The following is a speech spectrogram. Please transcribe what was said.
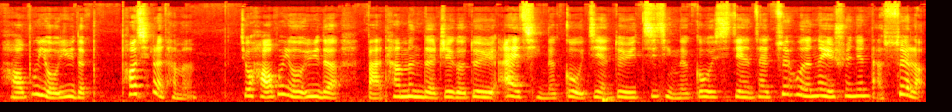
毫不犹豫地抛弃了他们，就毫不犹豫地把他们的这个对于爱情的构建、对于激情的构建，在最后的那一瞬间打碎了。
